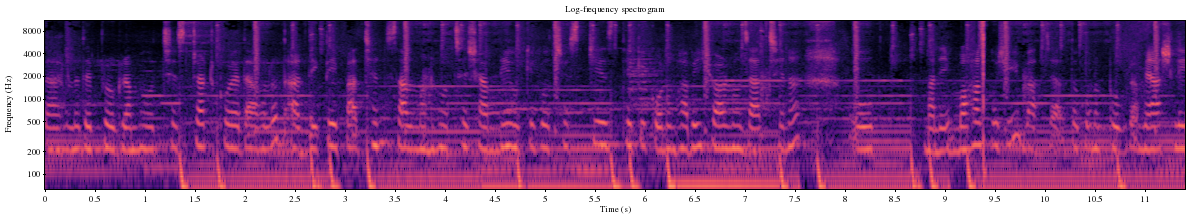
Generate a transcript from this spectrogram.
গায়ে প্রোগ্রাম হচ্ছে স্টার্ট করে দেওয়া হলো। আর দেখতেই পাচ্ছেন, সালমান হচ্ছে সামনে, ওকে হচ্ছে স্টেজ থেকে কোনোভাবেই সরানো যাচ্ছে না। ও মানে মহা খুশি, বাচ্চা তো কোনো প্রোগ্রামে আসলে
